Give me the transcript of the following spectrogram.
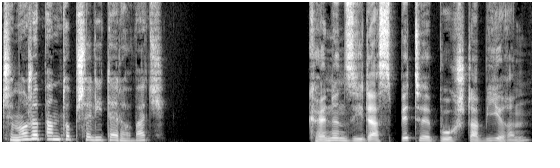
Czy może pan to przeliterować? Können Sie das bitte buchstabieren?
